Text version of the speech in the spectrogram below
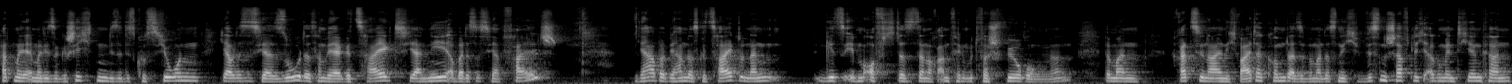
hat man ja immer diese Geschichten, diese Diskussionen, ja, aber das ist ja so, das haben wir ja gezeigt, ja, nee, aber das ist ja falsch ja, aber wir haben das gezeigt und dann geht es eben oft, dass es dann auch anfängt mit Verschwörungen. Ne? Wenn man rational nicht weiterkommt, also wenn man das nicht wissenschaftlich argumentieren kann,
